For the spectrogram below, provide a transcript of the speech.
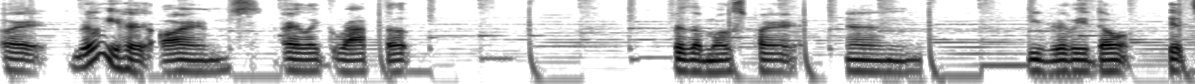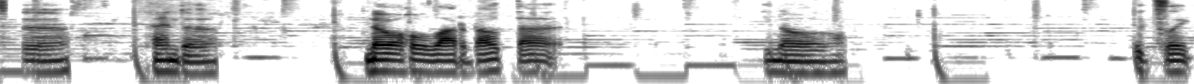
or really her arms are like wrapped up for the most part and you really don't get to kind of know a whole lot about that. You know, it's like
